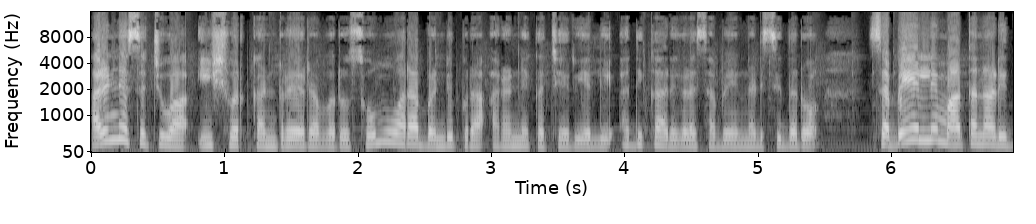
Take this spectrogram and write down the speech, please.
ಅರಣ್ಯ ಸಚಿವ ಈಶ್ವರ್ ಖಂಡ್ರೆರವರು ಸೋಮವಾರ ಬಂಡೀಪುರ ಅರಣ್ಯ ಕಚೇರಿಯಲ್ಲಿ ಅಧಿಕಾರಿಗಳ ಸಭೆ ನಡೆಸಿದರು. ಸಭೆಯಲ್ಲಿ ಮಾತನಾಡಿದ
